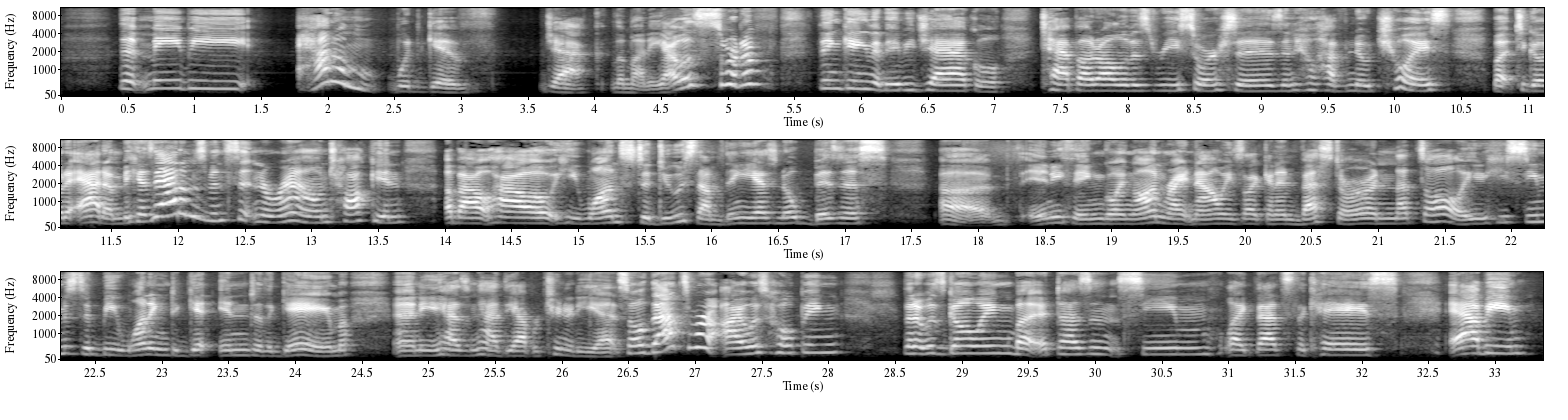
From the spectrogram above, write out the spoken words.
that maybe Adam would give Jack the money. I was sort of thinking that maybe Jack will tap out all of his resources and he'll have no choice but to go to Adam because Adam's been sitting around talking about how he wants to do something. He has no business uh, anything going on right now. He's like an investor, and that's all. He, he seems to be wanting to get into the game, and he hasn't had the opportunity yet. So that's where I was hoping that it was going, but it doesn't seem like that's the case. Abby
